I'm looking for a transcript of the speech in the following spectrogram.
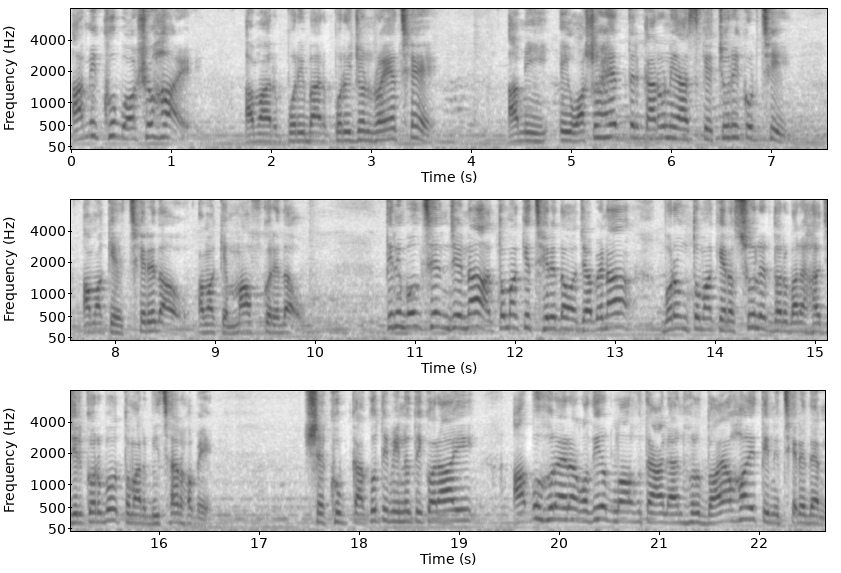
আমি খুব অসহায়। আমার পরিবার পরিজন রয়েছে। আমি এই অসহায়ত্বের কারণে আজকে চুরি করছি। আমাকে ছেড়ে দাও, আমাকে মাফ করে দাও। তিনি বলছেন যে, না, তোমাকে ছেড়ে দেওয়া যাবে না, বরং তোমাকে রাসূলের দরবারে হাজির করব, তোমার বিচার হবে। সে খুব কাকুতি মিনতি করায়। আবু হুরায়রা রদিয়াল্লাহ তালাহুর দয়া হয় তিনি ছেড়ে দেন।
